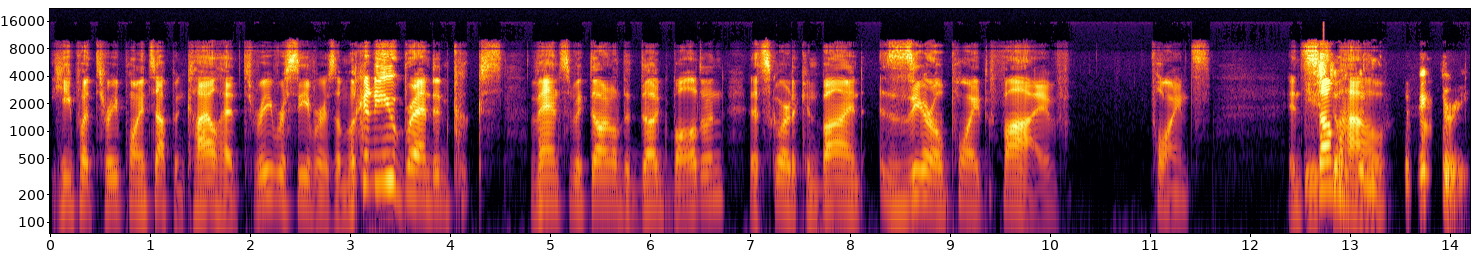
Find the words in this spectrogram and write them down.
He put three points up, and Kyle had three receivers. I'm looking at you, Brandin Cooks, Vance McDonald, and Doug Baldwin that scored a combined 0.5 points, and He somehow. the victory.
